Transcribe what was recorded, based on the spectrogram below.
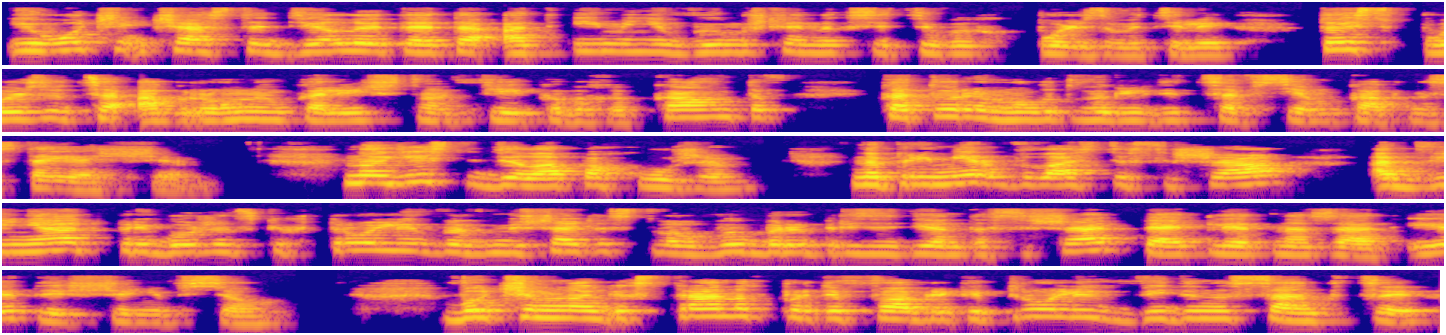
и очень часто делает это от имени вымышленных сетевых пользователей, то есть пользуется огромным количеством фейковых аккаунтов, которые могут выглядеть совсем как настоящие. Но есть дела похуже. Например, власти США обвиняют пригожинских троллей во вмешательство в выборы президента США пять лет назад, и это еще не все. В очень многих странах против фабрики троллей введены санкции,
